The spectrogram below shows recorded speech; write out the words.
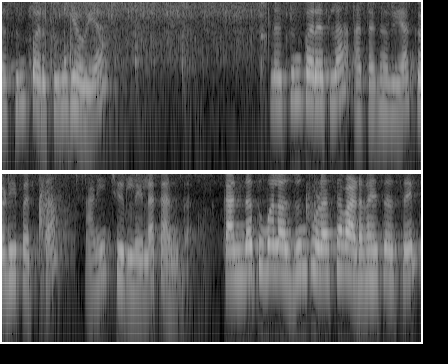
लसूण परतून घेऊया. लसूण परतला आता घालूया कढीपत्ता आणि चिरलेला कांदा. कांदा तुम्हाला अजून थोडासा वाढवायचा असेल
